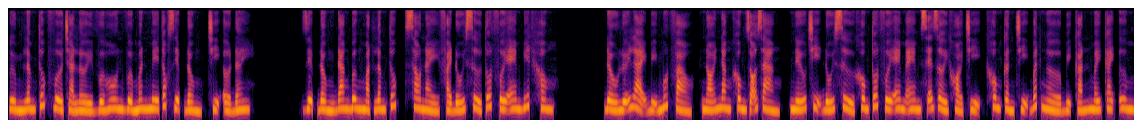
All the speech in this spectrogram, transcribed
ừm Lâm Túc vừa trả lời vừa hôn vừa mân mê tóc Diệp Đồng, chị ở đây. Diệp Đồng đang bưng mặt Lâm Túc, sau này phải đối xử tốt với em biết không? Đầu lưỡi lại bị mút vào, nói năng không rõ ràng, nếu chị đối xử không tốt với em em sẽ rời khỏi chị, không cần chị bất ngờ bị cắn mấy cái ưm.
